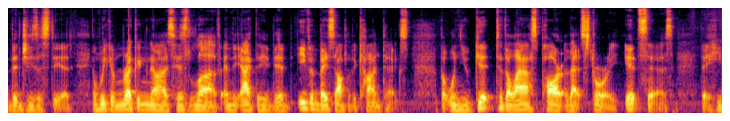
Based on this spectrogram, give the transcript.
that jesus did. And we can recognize his love and the act that he did even based off of the context. But when you get to the last part of that story it says that he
